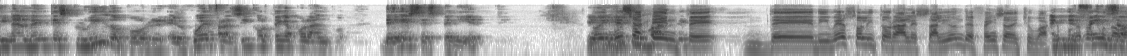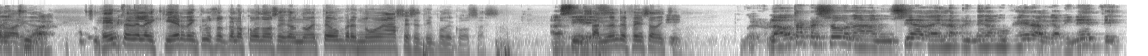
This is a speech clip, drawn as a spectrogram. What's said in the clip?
finalmente excluido por el juez Francisco Ortega Polanco de ese expediente. No, hay eh, mucha gente de diversos litorales salió en defensa de Chubasco. En defensa de. Gente de la izquierda incluso que lo conoce dijo, no, este hombre no hace ese tipo de cosas. Así y salió en defensa de Chubasco. Bueno, la otra persona anunciada es la primera mujer al gabinete.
